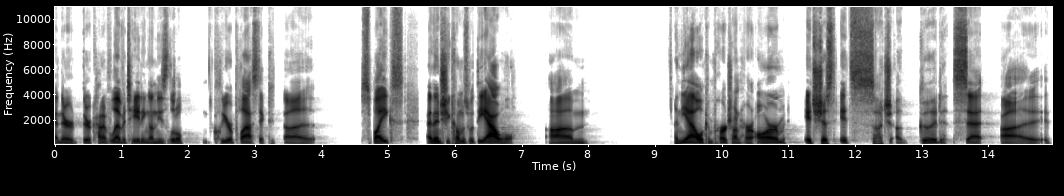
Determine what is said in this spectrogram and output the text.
and they're they're kind of levitating on these little clear plastic uh, spikes, and then she comes with the owl, um, and the owl can perch on her arm. It's just it's such a good set. Uh, it,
